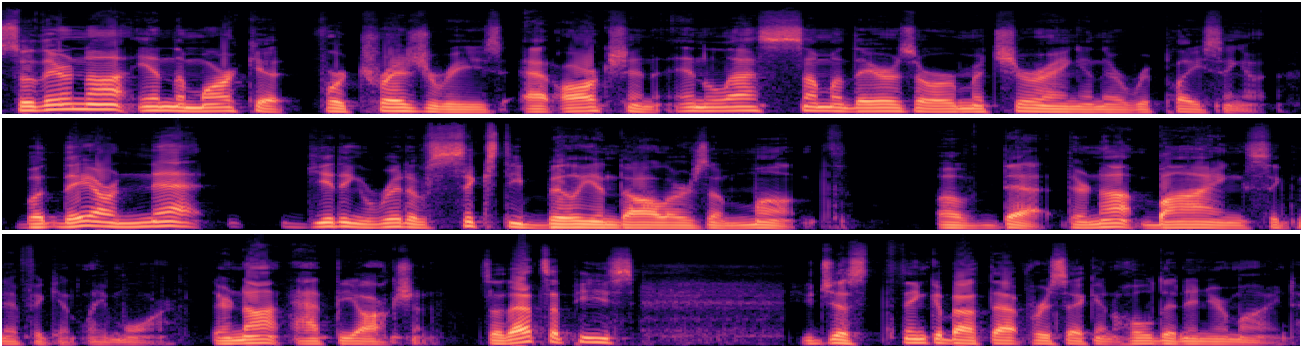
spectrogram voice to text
So they're not in the market for treasuries at auction unless some of theirs are maturing and they're replacing it. But they are net getting rid of $60 billion a month of debt. They're not buying significantly more. They're not at the auction. So that's a piece. You just think about that for a second, hold it in your mind.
